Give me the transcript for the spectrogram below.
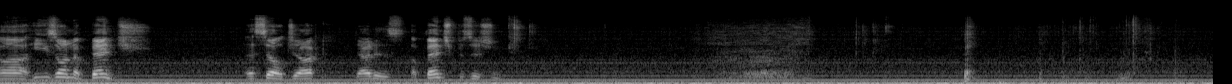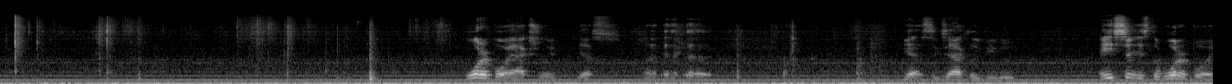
Uh, he's on the bench. SL Jock. That is a bench position. Water boy, actually. Yes. yes, exactly, Bibu. Asa is the water boy.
